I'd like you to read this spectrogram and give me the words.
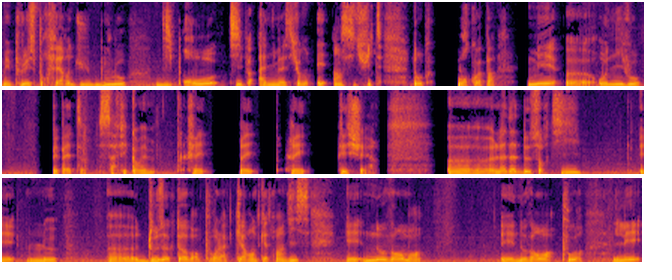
mais plus pour faire du boulot dit pro, type animation et ainsi de suite. Donc pourquoi pas Mais euh, au niveau pépette, ça fait quand même très très très très cher. Euh, la date de sortie est le 12 euh, octobre pour la 4090 et novembre et novembre pour les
